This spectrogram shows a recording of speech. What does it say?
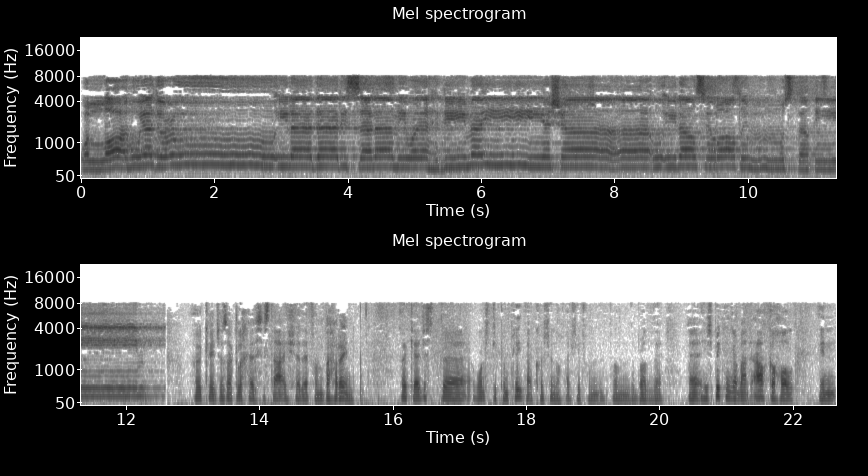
والله يدعو إلى دار السلام ويهدي من يشاء إلى صراط مستقيم Okay, Jazakallah khair, Sister Aisha there from Bahrain. Okay, I just uh, wanted to complete that question off actually from, from the brother there. Uh, he's speaking about alcohol in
